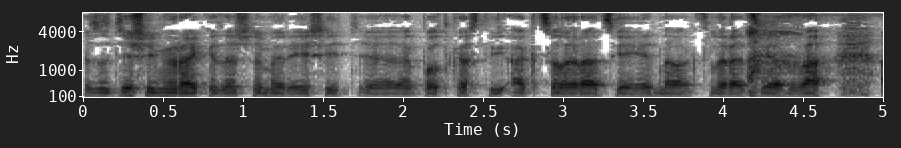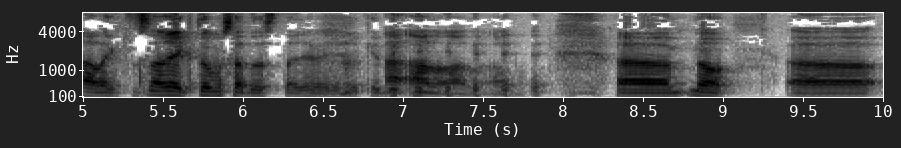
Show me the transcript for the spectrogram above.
Ja sa teším, Juraj, keď začneme riešiť e, podcasty Akcelerácia 1 a Akcelerácia 2, ale k tomu sa dostaneme niekedy. A, áno, áno, áno. uh, no, uh,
